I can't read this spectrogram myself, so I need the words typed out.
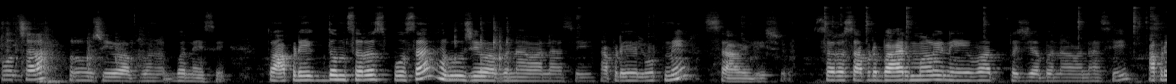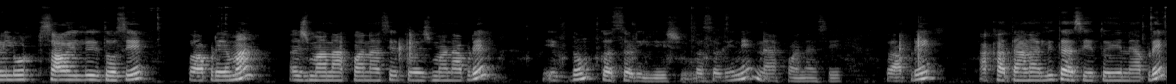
પોછા રૂ જેવા બને છે. તો આપણે એકદમ સરસ પોસા રૂ જેવા બનાવવાના છે. આપણે એ લોટને સાળી લઈશું. સરસ આપણે બહાર મળે ને એવા ભજીયા બનાવવાના છે. આપણે લોટ સાળી લીધો છે, તો આપણે એમાં અજમા નાખવાના છે. તો અજમાને આપણે એકદમ કસડી લઈશું. કસડીને નાખવાના છે. તો આપણે આખા ધાણા લીધા છે તો એને આપણે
